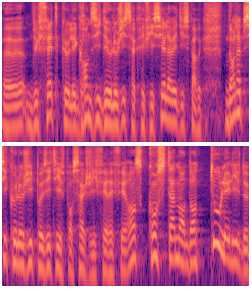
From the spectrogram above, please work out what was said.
du fait que les grandes idéologies sacrificielles avaient disparu. Dans la psychologie positive, c'est pour ça que j'y fais référence, constamment dans tous les livres de,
